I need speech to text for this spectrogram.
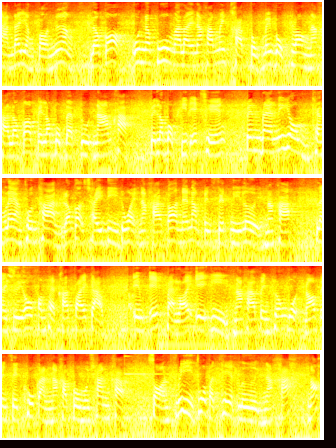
งานได้อย่างต่อเนื่อง แล้วก็อุณหภูมิอะไรนะคะ ไม่ขาดตกไม่บกพร่องนะคะ แล้วก็เป็นระบบแบบดูดน้ำค่ะ เป็นระบบ Heat Exchange เป็นแบรนด์นิยม แข็งแรงทนทาน แล้วก็ใช้ดีด้วยนะคะ ก็แนะนำเป็นเซตนี้เลยนะคะ l a n c e r i o Compact Card ไฟกับ MX 800 AE นะคะ เป็นเครื่องบดเนาะเป็นเซตคู่กันนะคะ โปรโมชั่นค่ะ สอนฟรีทั่วประเทศเลยนะคะเนาะ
